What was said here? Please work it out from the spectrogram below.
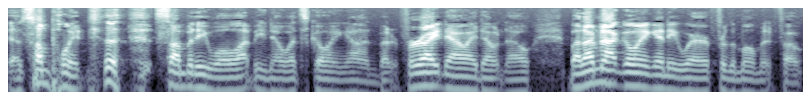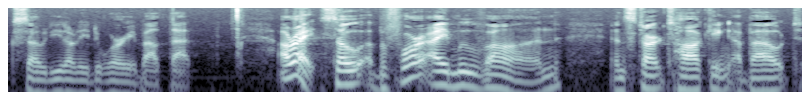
at some point somebody will let me know what's going on. But for right now, I don't know. But I'm not going anywhere for the moment, folks. So you don't need to worry about that. All right. So before I move on and start talking about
